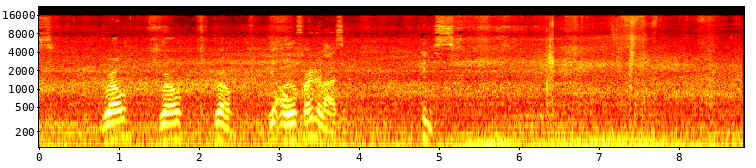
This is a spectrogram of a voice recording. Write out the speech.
grow, grow, grow your own fertilizer. Peace.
